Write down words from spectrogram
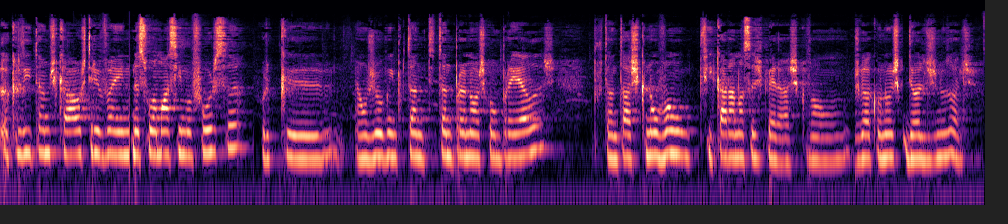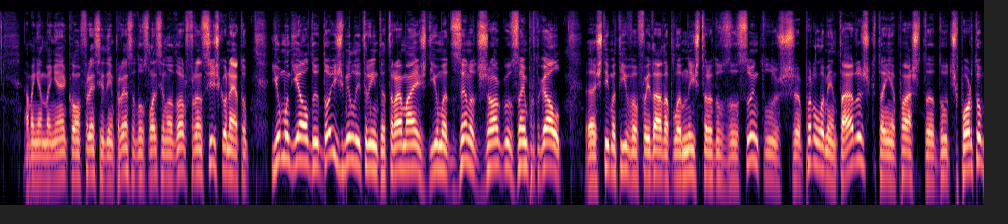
Acreditamos que a Áustria vem na sua máxima força, porque é um jogo importante tanto para nós como para elas. Portanto, acho que não vão ficar à nossa espera, acho que vão jogar connosco de olhos nos olhos. Amanhã de manhã, conferência de imprensa do selecionador Francisco Neto. E o Mundial de 2030 terá mais de uma dezena de jogos em Portugal. A estimativa foi dada pela Ministra dos Assuntos Parlamentares, que tem a pasta do desporto.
